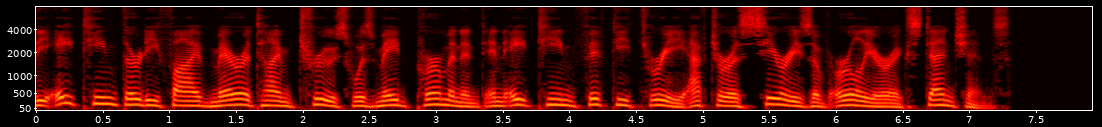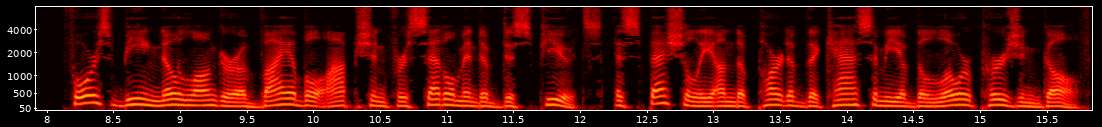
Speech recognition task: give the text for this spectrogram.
The 1835 maritime truce was made permanent in 1853 after a series of earlier extensions. Force being no longer a viable option for settlement of disputes, especially on the part of the Qasimi of the lower Persian Gulf,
